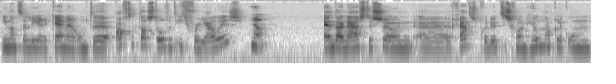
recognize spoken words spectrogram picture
iemand te leren kennen, om te af te tasten of het iets voor jou is. Ja. En daarnaast dus zo'n eh, gratis product is gewoon heel makkelijk om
